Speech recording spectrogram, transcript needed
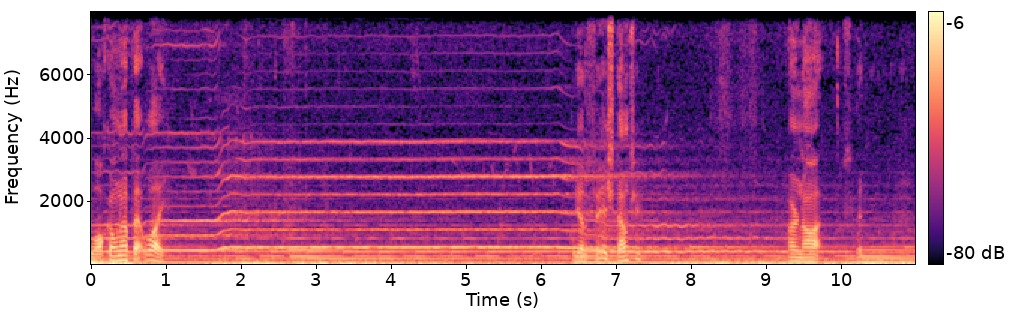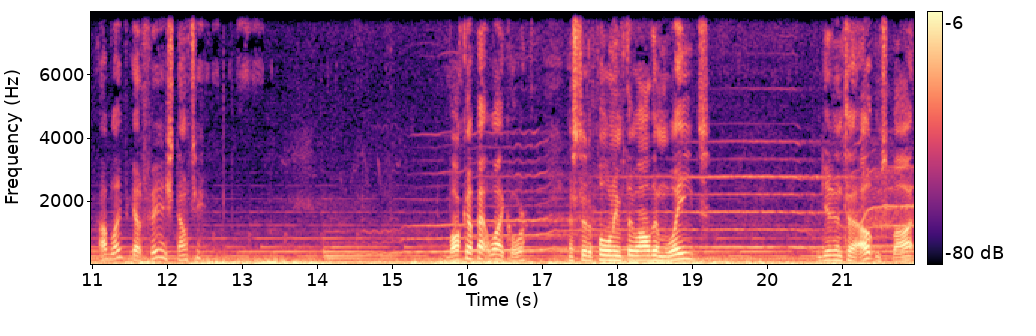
Walk on up that way. You got a fish, don't you? Or not? I believe you got a fish, don't you? Walk up that way, Cora. Instead of pulling him through all them weeds, get into an open spot.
